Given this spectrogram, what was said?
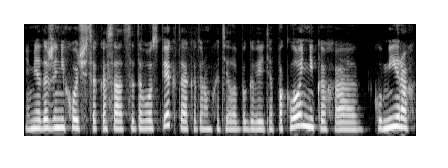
И мне даже не хочется касаться того аспекта, о котором хотела поговорить, о поклонниках, о кумирах,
